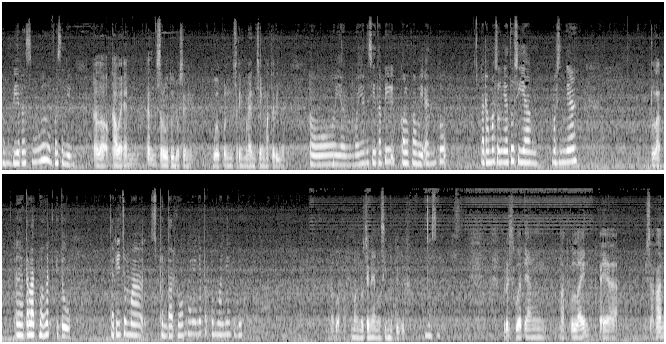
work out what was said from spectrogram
Hampir semua ngebosenin. Kalau KWN kan seru tuh dosennya walaupun sering melenceng materinya. Oh ya lumayan sih tapi kalau KWN tuh kadang masuknya tuh siang. Maksudnya telat. Eh, telat banget gitu. Jadi cuma sebentar doang kayaknya pertemuannya gitu. Nggak apa-apa emang dosen yang sibuk gitu. Iya sih terus buat yang matkul lain kayak misalkan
